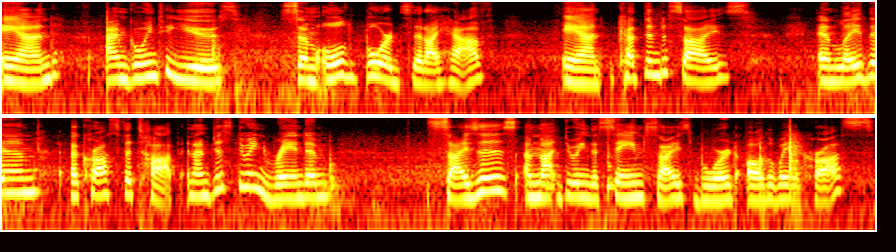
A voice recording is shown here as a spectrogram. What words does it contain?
and I'm going to use some old boards that I have and cut them to size and lay them across the top. And I'm just doing random sizes. I'm not doing the same size board all the way across.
